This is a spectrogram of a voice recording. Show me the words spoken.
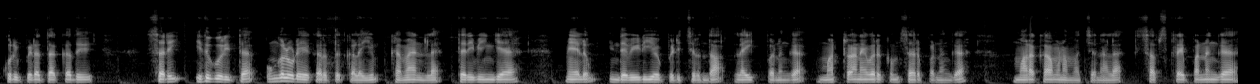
குறிப்பிடத்தக்கது. சரி இது குறித்த உங்களுடைய கருத்துக்களையும் கமெண்டில் தெரிவிங்க. மேலும் இந்த வீடியோ பிடிச்சிருந்தால் லைக் பண்ணுங்கள் மற்ற அனைவருக்கும் ஷேர் பண்ணுங்கள் மறக்காமல் நம்ம சேனலை சப்ஸ்கிரைப் பண்ணுங்கள்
